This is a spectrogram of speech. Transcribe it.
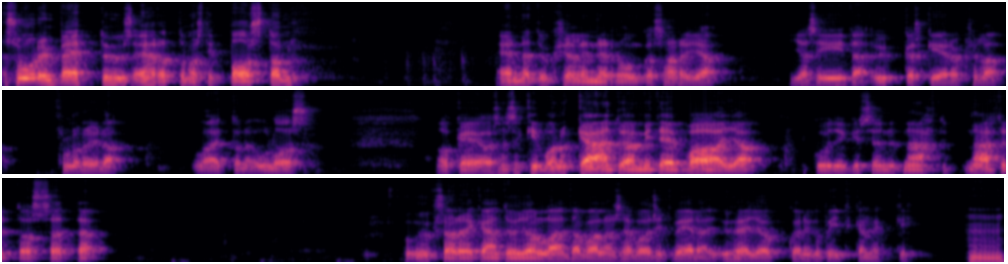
suurin pettymys ehdottomasti Boston. Ennätyksellinen runkosarja ja siitä ykköskierroksella Florida laittoi ne ulos. Okei, olisi sekin voinut kääntyä miten vaan ja kuitenkin se nyt nähty, nähty tuossa, että kun yksi sarja kääntyy jollain tavalla, niin se voi sitten viedä yhden joukkueen niin pitkällekin Mm,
